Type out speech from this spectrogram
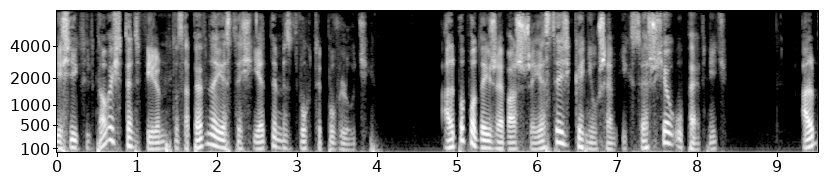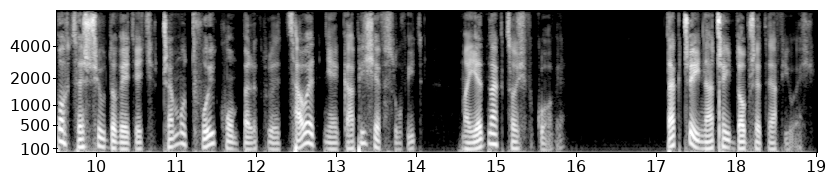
Jeśli kliknąłeś w ten film, to zapewne jesteś jednym z dwóch typów ludzi. Albo podejrzewasz, że jesteś geniuszem i chcesz się upewnić, albo chcesz się dowiedzieć, czemu twój kumpel, który całe dnie gapi się w sufit, ma jednak coś w głowie. Tak czy inaczej dobrze trafiłeś.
